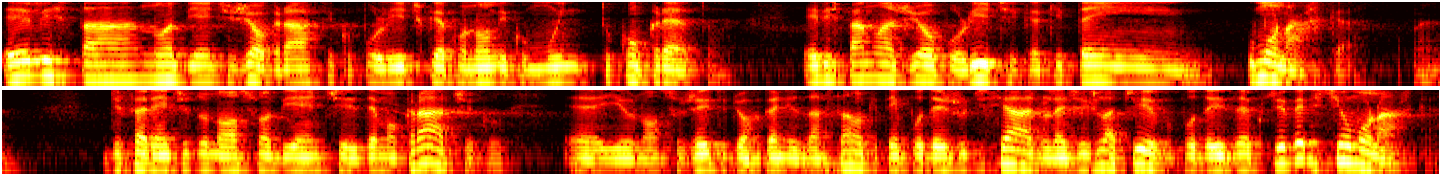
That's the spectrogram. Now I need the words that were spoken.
Ele está num ambiente geográfico, político e econômico muito concreto. Ele está numa geopolítica que tem o monarca. Né? Diferente do nosso ambiente democrático é, e o nosso jeito de organização, que tem poder judiciário, legislativo, poder executivo, eles tinham o monarca.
